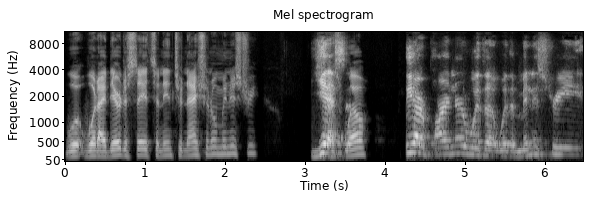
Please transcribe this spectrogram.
would would I dare to say it's an international ministry Yes, well? we are partnered with a with a ministry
